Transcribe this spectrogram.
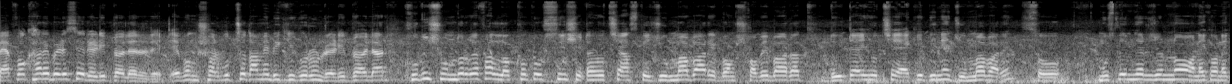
ব্যাপক হারে বেড়েছে রেডি ব্রয়লারের রেট এবং সর্বোচ্চ দামে বিক্রি করুন রেডি ব্রয়লার। খুবই সুন্দর ব্যাপার লক্ষ্য করছি, সেটা হচ্ছে আজকে জুম্মাবার এবং সবে বারাত দুইটাই হচ্ছে একই দিনে জুম্মাবারে। সো মুসলিমদের জন্য অনেক অনেক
